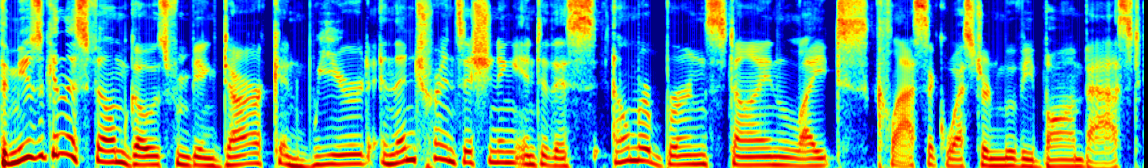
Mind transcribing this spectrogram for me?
The music in this film goes from being dark and weird and then transitioning into this Elmer Bernstein light classic Western movie bombast,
